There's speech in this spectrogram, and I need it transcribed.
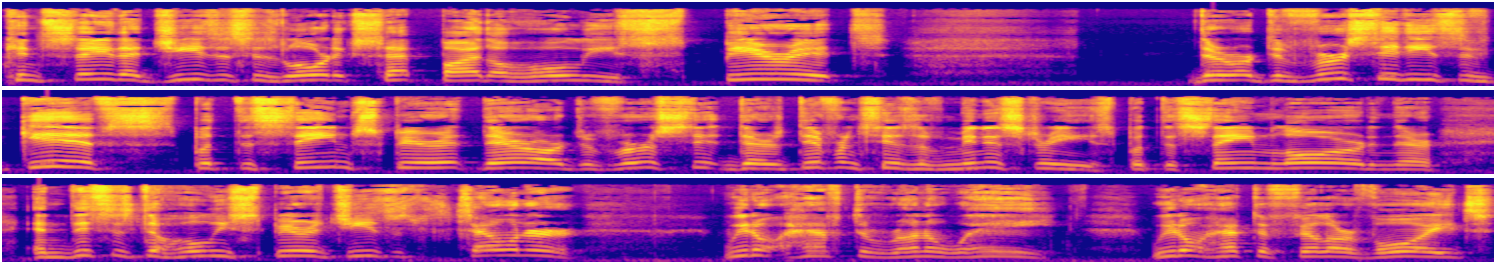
can say that Jesus is Lord except by the Holy Spirit. There are diversities of gifts, but the same Spirit. There are diverse, there's differences of ministries, but the same Lord. And there, and this is the Holy Spirit. Jesus was telling her, we don't have to run away. We don't have to fill our voids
